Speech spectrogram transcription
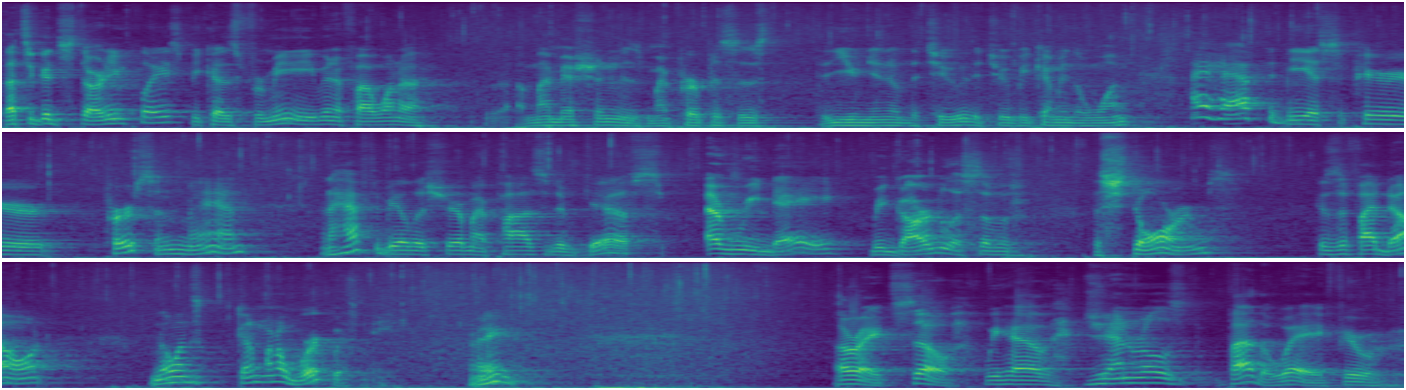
That's a good starting place because for me, even if I want to, my mission is my purpose is the union of the two, the two becoming the one. I have to be a superior person, man, and I have to be able to share my positive gifts every day, regardless of the storms. Because if I don't, no one's going to want to work with me, right? All right, so we have generals. By the way, if you're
